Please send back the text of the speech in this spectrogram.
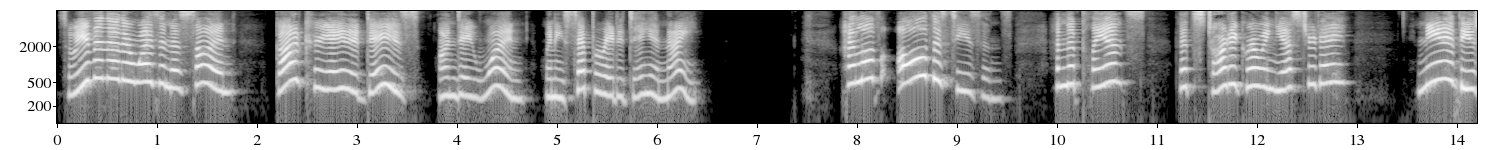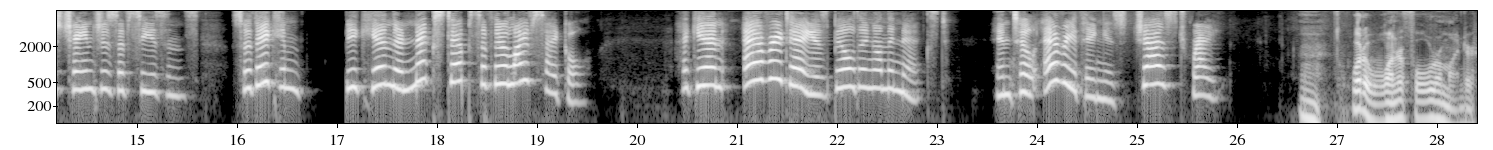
So even though there wasn't a sun, God created days on day one when He separated day and night. I love all the seasons, and the plants that started growing yesterday needed these changes of seasons so they can begin their next steps of their life cycle. Again, every day is building on the next until everything is just right. What a wonderful reminder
